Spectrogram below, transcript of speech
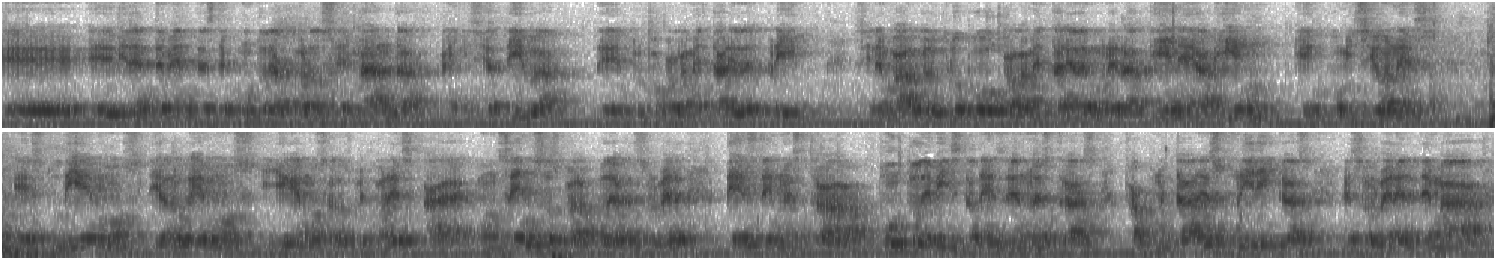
eh, evidentemente este punto de acuerdo se manda a iniciativa del grupo parlamentario del PRI. Sin embargo, el grupo parlamentario de Morera tiene a bien que en comisiones estudiemos, dialoguemos y lleguemos a los mejores consensos para poder resolver desde nuestro punto de vista, desde nuestras facultades jurídicas, resolver el tema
